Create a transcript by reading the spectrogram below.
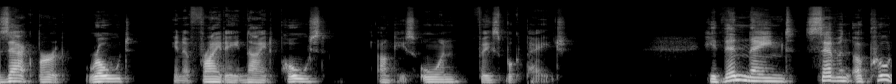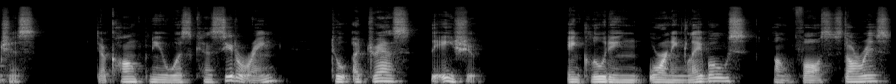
Zuckerberg wrote in a Friday night post on his own Facebook page. He then named seven approaches the company was considering to address the issue, including warning labels on false stories,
